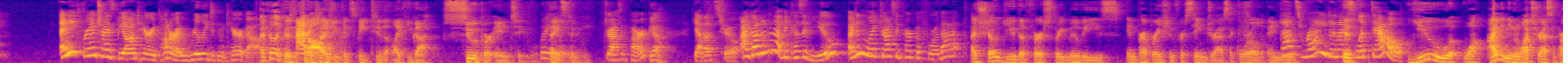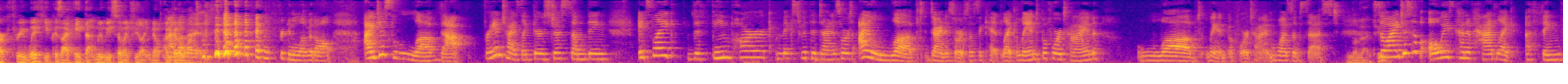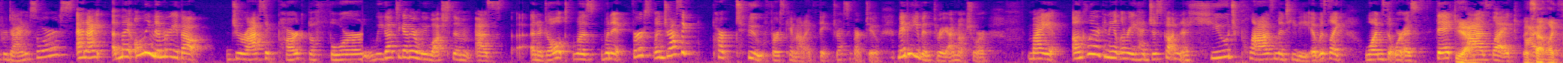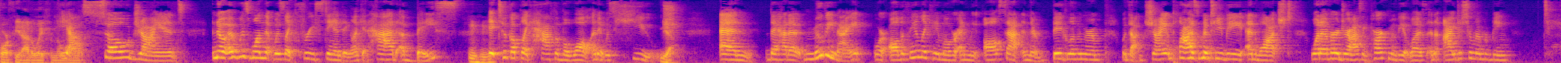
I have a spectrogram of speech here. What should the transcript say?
any franchise beyond Harry Potter. I really didn't care about. I feel like there's a franchise all. you could speak to that like you got super into What do you thanks mean? to me. Jurassic Park? Yeah. Yeah, that's true. I got into that because of you. I didn't like Jurassic Park before that. I showed you the first three movies in preparation for seeing Jurassic World, and you That's right, and I 'Cause- slipped out. you wa- I didn't even watch Jurassic Park three with you because I hate that movie so much. You're like, no, I'm I gonna love watch it. it. I freaking love it all. I just love that franchise. Like, there's just something. It's like the theme park mixed with the dinosaurs. I loved dinosaurs as a kid. Like Land Before Time. Loved Land Before Time. Was obsessed. Love that too. So I just have always kind of had like a thing for dinosaurs. And I my only memory about Jurassic Park before we got together and we watched them as an adult was when it first when Jurassic Park 2 first came out, I think. Jurassic Park 2. Maybe even 3, I'm not sure. My Uncle Eric and Aunt Lorraine had just gotten a huge plasma TV. It was like ones that were as thick Yeah. as like they I- sat like four feet out away from the yeah, wall. so giant. No, it was one that was like freestanding. Like it had a base. Mhm. It took up like half of a wall and it was huge. Yeah. And they had a movie night where all the family came over and we all sat in their big living room with that giant plasma TV and watched whatever Jurassic Park movie it was. And I just remember being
